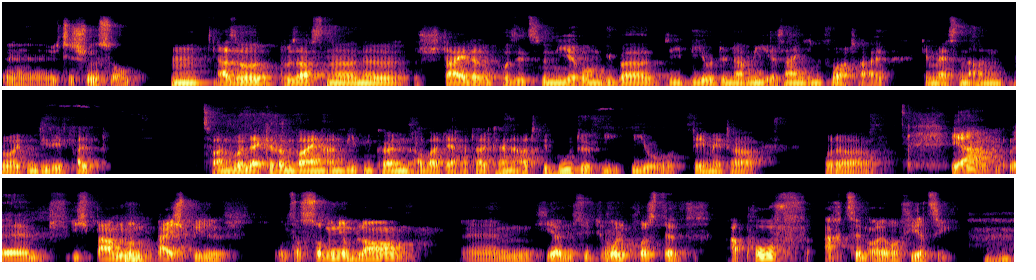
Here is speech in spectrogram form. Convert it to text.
äh, ist es schon so. Hm, also du sagst, eine, eine, steilere Positionierung über die Biodynamie ist eigentlich ein Vorteil, gemessen an Leuten, die halt zwar nur leckeren Wein anbieten können, aber der hat halt keine Attribute wie Bio, Demeter oder. Ja, äh, ich baue nur ein Beispiel. Unser Sauvignon Blanc ähm, hier in Südtirol kostet ab Hof 18,40 Euro. Mhm.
